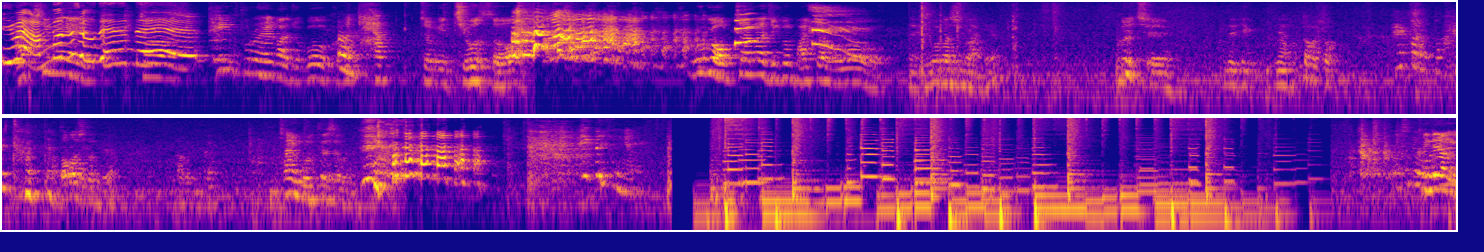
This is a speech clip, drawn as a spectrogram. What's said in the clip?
이번 안 벗으셔도 되는데. 저 테이프로 해가지고 그거 다 저기 지웠어. 여기 없잖아 지금 발자국. 네, 이거 하신 거 아니에요? 그렇지. 근데 이게 그냥 헛다발떡 헐떡. 떨어지던데요? 바르니까? 잘 못해서 그래. 팩트폭력. 그냥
